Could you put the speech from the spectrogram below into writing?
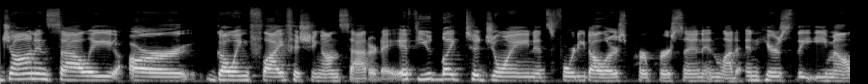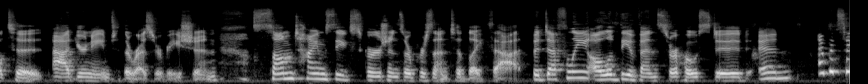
John and Sally are going fly fishing on Saturday. If you'd like to join, it's $40 per person and let and here's the email to add your name to the reservation. Sometimes the excursions are presented like that, but definitely all of the events are hosted and I would say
